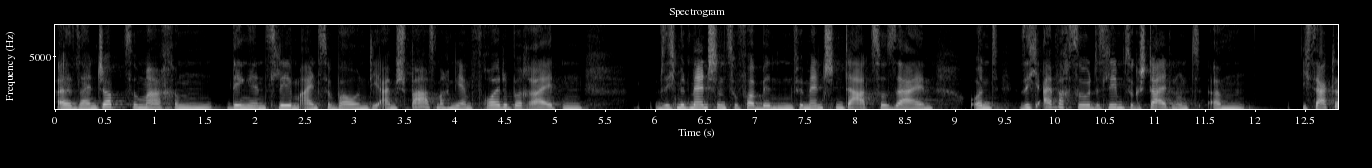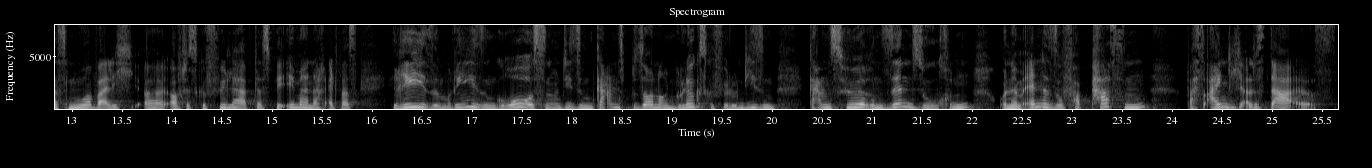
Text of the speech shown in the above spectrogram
äh, seinen Job zu machen, Dinge ins Leben einzubauen, die einem Spaß machen, die einem Freude bereiten, sich mit Menschen zu verbinden, für Menschen da zu sein und sich einfach so das Leben zu gestalten. Und ähm, ich sage das nur, weil ich äh, oft das Gefühl habe, dass wir immer nach etwas riesen, riesengroßen und diesem ganz besonderen Glücksgefühl und diesem ganz höheren Sinn suchen und am Ende so verpassen, was eigentlich alles da ist.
